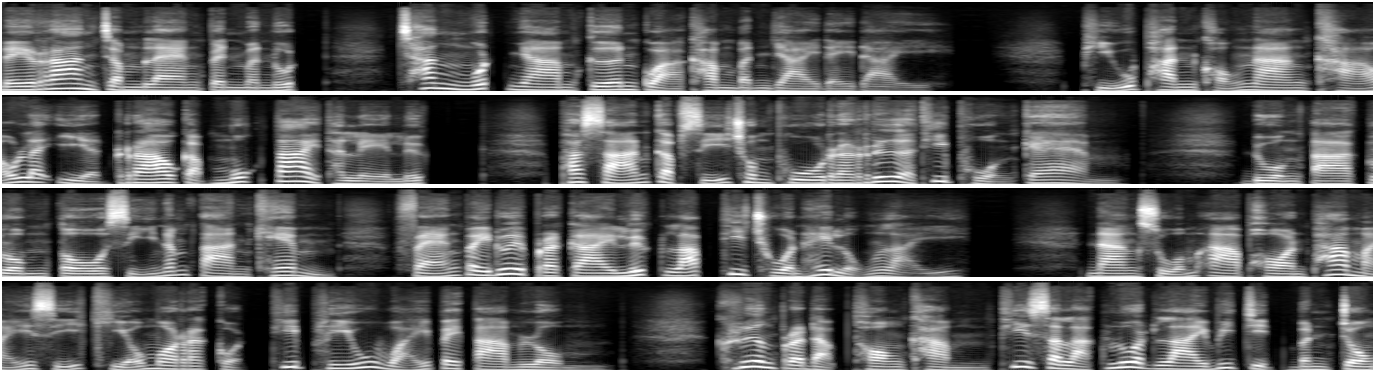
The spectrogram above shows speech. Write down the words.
ในร่างจำแรงเป็นมนุษย์ ช่างงดงามเกินกว่าคำบรรยายใด ๆ ผิวพรรณของนางขาวละเอียดราวกับมุกใต้ทะเลลึก ผสานกับสีชมพูระเรื่อที่ผวงแก้ม ดวงตากลมโตสีน้ำตาลเข้ม แฝงไปด้วยประกายลึกลับที่ชวนให้หลงไหล นางสวมอาภรผ้าไหมสีเขียวมรกตที่พลิ้วไหวไปตามลม เครื่องประดับทองคำที่สลักลวดลายวิจิตรบรรจง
